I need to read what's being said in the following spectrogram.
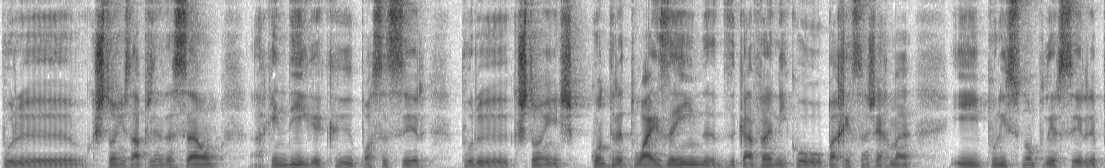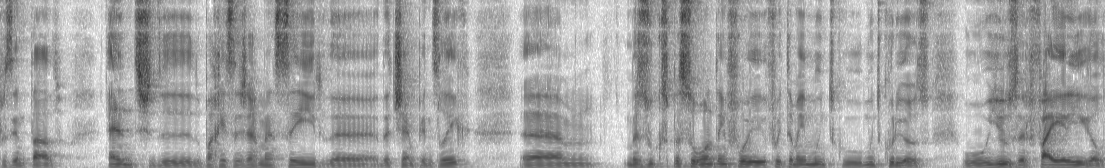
por uh, questões da apresentação, há quem diga que possa ser por questões contratuais ainda de Cavani com o Paris Saint-Germain e por isso não poder ser apresentado antes de, do Paris Saint-Germain sair da, da Champions League. Um, mas o que se passou ontem foi, foi também muito, muito curioso. O user Fire Eagle,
